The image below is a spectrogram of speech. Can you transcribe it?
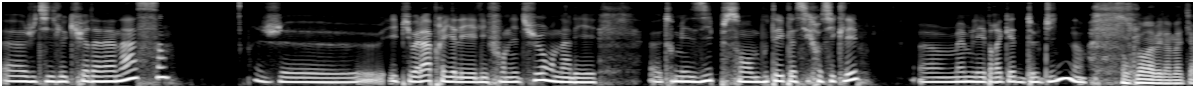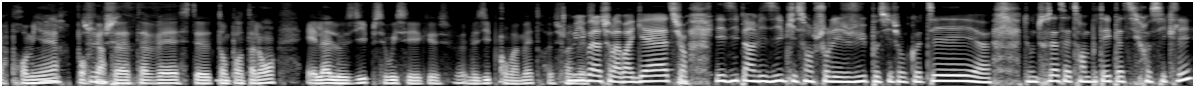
J'utilise le cuir d'ananas. Et puis voilà, après il y a les, fournitures, on a les... tous mes zips sont en bouteilles plastiques recyclées. Euh, même les braquettes de jean. Donc là, on avait la matière première pour faire ta, veste, ton pantalon. Et là, le zip, c'est oui, c'est le zip qu'on va mettre sur. Oui, voilà, sur la braguette, sur les zips invisibles qui sont sur les jupes aussi sur le côté. Euh, donc tout ça, ça va être en bouteille plastique recyclée.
